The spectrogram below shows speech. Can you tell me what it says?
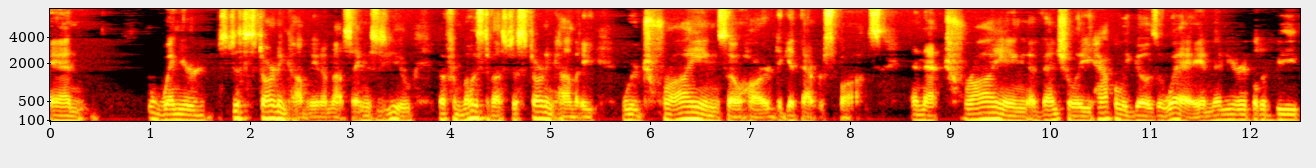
And when you're just starting comedy, and I'm not saying this is you, but for most of us just starting comedy, we're trying so hard to get that response. And that trying eventually happily goes away. And then you're able to be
